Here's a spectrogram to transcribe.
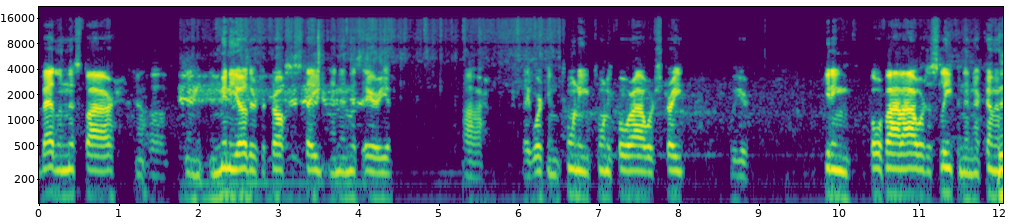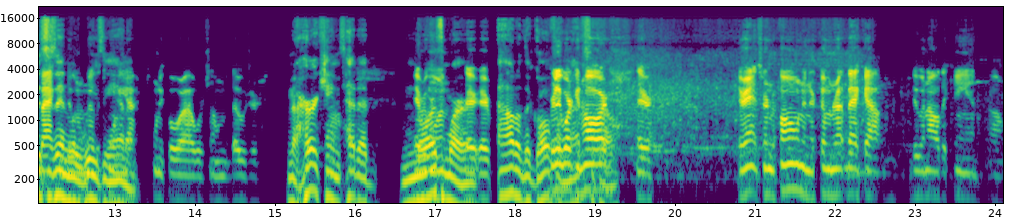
battling this fire uh, and, and many others across the state and in this area. Uh, they work in 20, 24 hours straight. We are getting four or five hours of sleep, and then they're coming This back is and in doing another 20, 24 hours on the dozer. And the hurricane's headed Everyone, northward they're- they're out of the Gulf. really of working hard. They're they're answering the phone and they're coming right back out, doing all they can. Um,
